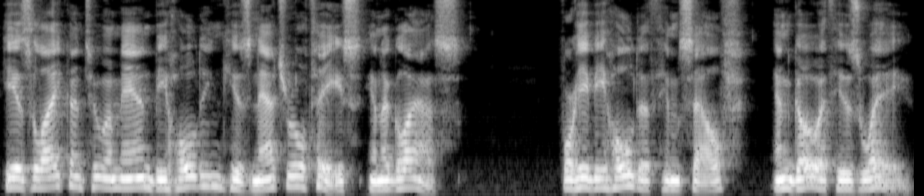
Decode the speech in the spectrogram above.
he is like unto a man beholding his natural face in a glass. For he beholdeth himself, and goeth his way,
